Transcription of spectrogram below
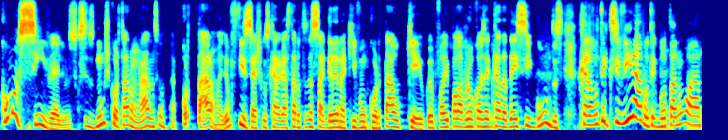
como assim, velho? Vocês não te cortaram nada? Não sei. Ah, cortaram, mas eu fiz. Você acha que os caras gastaram toda essa grana aqui e vão cortar o quê? Eu falei palavrão quase a cada 10 segundos. Os caras vão ter que se virar, vão ter que botar no ar.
